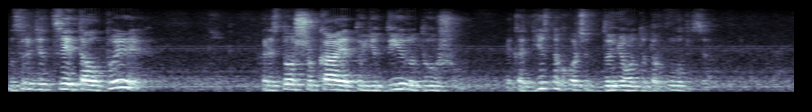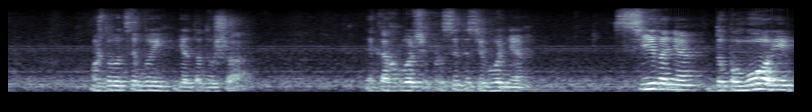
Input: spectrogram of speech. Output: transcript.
Ну, серед цієї толпи Христос шукає ту єдину душу, яка дійсно хоче до нього доторкнутися. Можливо, це ви є та душа, яка хоче просити сьогодні зцілення, допомоги.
